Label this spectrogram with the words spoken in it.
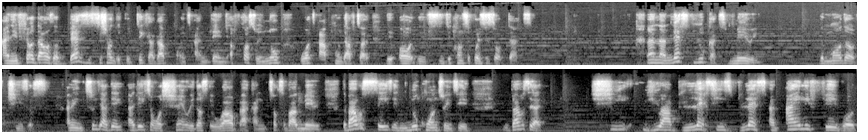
and he felt that was the best decision they could take at that point. And then, of course, we know what happened after the all the, the consequences of that. And now let's look at Mary, the mother of Jesus. I mean, Tunde Adekson was sharing with us a while back, and talks about Mary. The Bible says in Luke 1:20, the Bible says that she, you are blessed, she's blessed and highly favored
